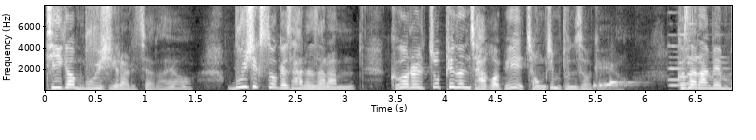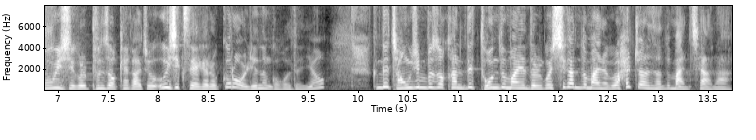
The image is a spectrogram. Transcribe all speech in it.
D가 무의식이라 그랬잖아요. 무의식 속에 사는 사람, 그거를 좁히는 작업이 정신 분석이에요. 그 사람의 무의식을 분석해가지고 의식 세계로 끌어올리는 거거든요. 근데 정신 분석하는데 돈도 많이 들고 시간도 많이 들고 할 줄 아는 사람도 많지 않아.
